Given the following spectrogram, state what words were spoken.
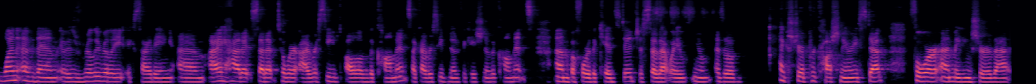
one of them, it was really really exciting. I had it set up to where I received all of the comments, like I received notification of the comments before the kids did, just so that way, you know, as a extra precautionary step for um, making sure that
